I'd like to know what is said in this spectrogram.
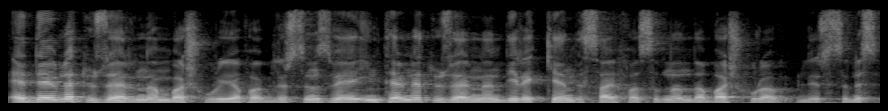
e-devlet üzerinden başvuru yapabilirsiniz veya internet üzerinden direkt kendi sayfasından da başvurabilirsiniz.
